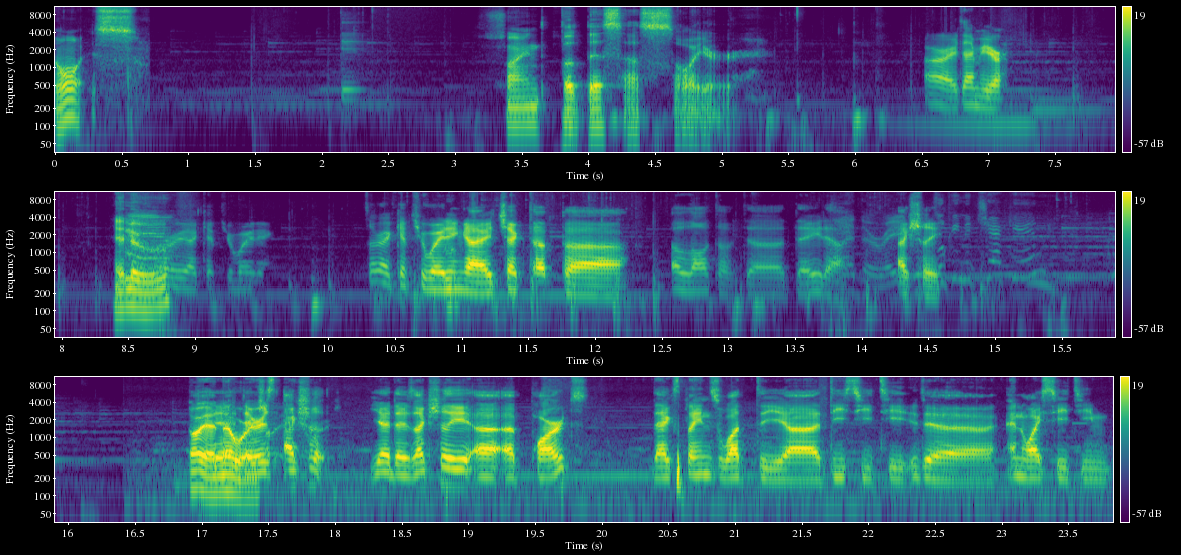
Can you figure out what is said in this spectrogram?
Nice. Find Odessa Sawyer. Alright, I'm here. Hello. Sorry I kept you waiting. Sorry I kept you waiting. I checked up uh, a lot of the data, actually. Oh yeah, no worries. There's actually, yeah, there's actually a, a part that explains what the uh, DCT, the NYC team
